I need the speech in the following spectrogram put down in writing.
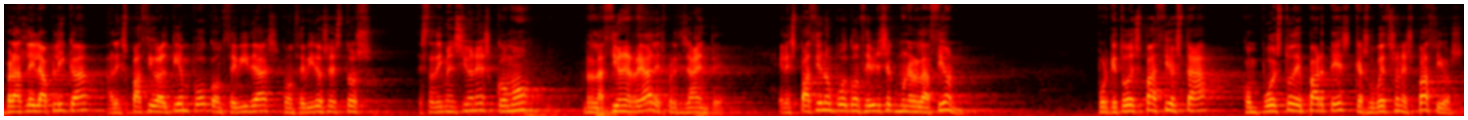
Bradley la aplica al espacio y al tiempo, concebidas, estos, estas dimensiones como relaciones reales, precisamente. El espacio no puede concebirse como una relación, porque todo espacio está compuesto de partes que a su vez son espacios.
